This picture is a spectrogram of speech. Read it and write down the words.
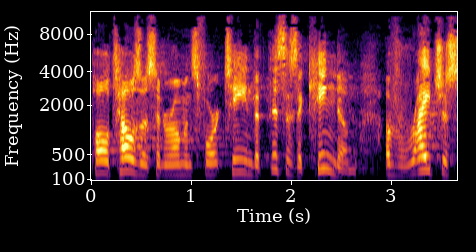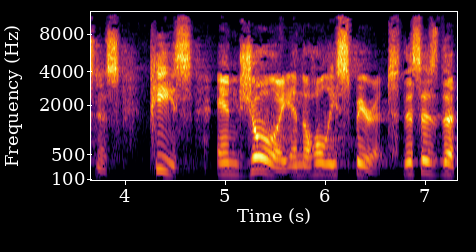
Paul tells us in Romans 14 that this is a kingdom of righteousness, peace, and joy in the Holy Spirit. This is the,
